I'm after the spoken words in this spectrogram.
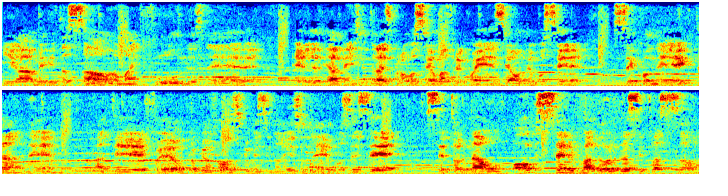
E a meditação, o mindfulness, né, ele realmente traz para você uma frequência onde você se conecta, né? Até foi o próprio Afonso que me ensinou isso, né? Você se, se tornar um observador da situação,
